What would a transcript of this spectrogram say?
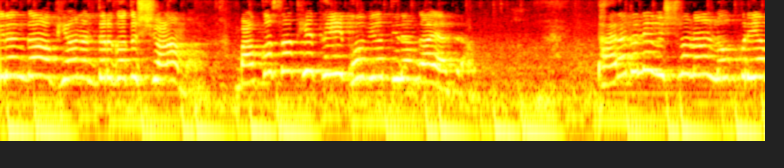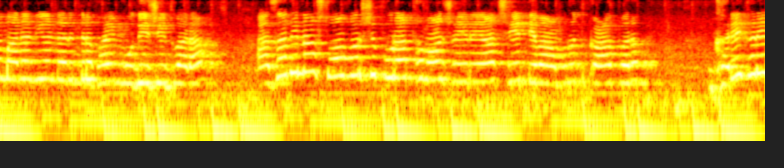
અભિયાન અંતર્ગત શાળામાં બાળકો સાથે થઈ ભવ્ય તિરંગા યાત્રા. ભારત અને વિશ્વના લોકપ્રિય માનનીય નરેન્દ્રભાઈ મોદીજી દ્વારા આઝાદીના સો વર્ષ પૂરા થવા જઈ રહ્યા છે તેવા અમૃતકાળ પર ઘરે ઘરે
